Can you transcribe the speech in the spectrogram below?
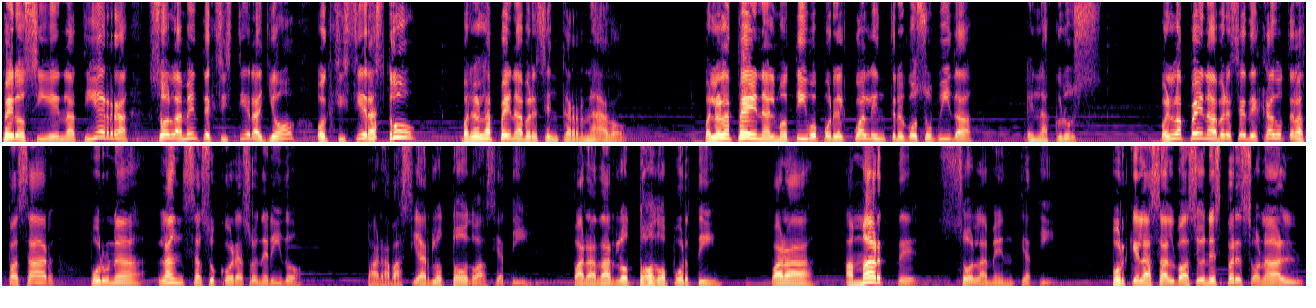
pero si en la tierra solamente existiera yo o existieras tú, valió la pena haberse encarnado. Valió la pena el motivo por el cual entregó su vida en la cruz. Valió la pena haberse dejado traspasar por una lanza su corazón herido para vaciarlo todo hacia ti, para darlo todo por ti, para amarte solamente a ti. Porque la salvación es personal,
